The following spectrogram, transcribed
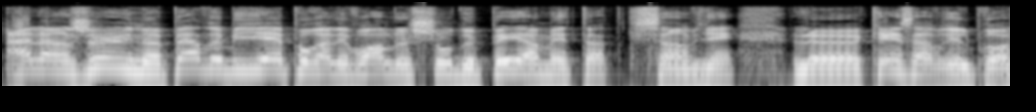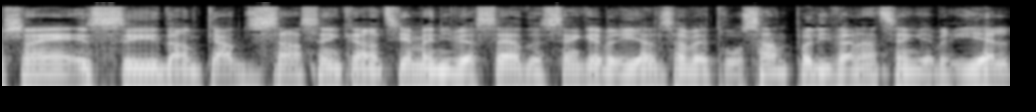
À l'enjeu, une paire de billets pour aller voir le show de PA Méthode qui s'en vient le 15 avril prochain. C'est dans le cadre du 150e anniversaire de Saint-Gabriel. Ça va être au Centre polyvalent de Saint-Gabriel.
